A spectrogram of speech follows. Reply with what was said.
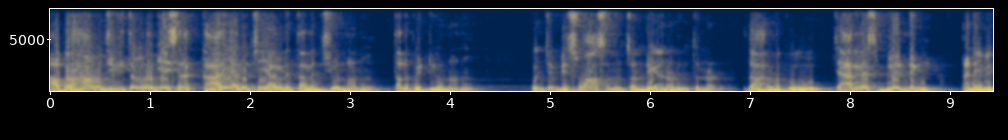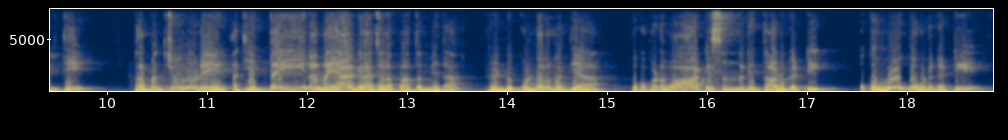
అబ్రహాము జీవితంలో చేసిన కార్యాలు చేయాలని తలంచి ఉన్నాను తలపెట్టి ఉన్నాను. కొంచెం విశ్వాసం ఉంచండి అని అడుగుతున్నాడు. ఉదాహరణకు చార్లెస్ బ్లెండింగ్ అనే వ్యక్తి ప్రపంచంలోనే అతి ఎత్తైన నయాగ్రా జలపాతం మీద రెండు కొండల మధ్య ఒక పొడవాటి సన్నటి తాడు కట్టి ఒక రోప్ ఒకటి కట్టి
